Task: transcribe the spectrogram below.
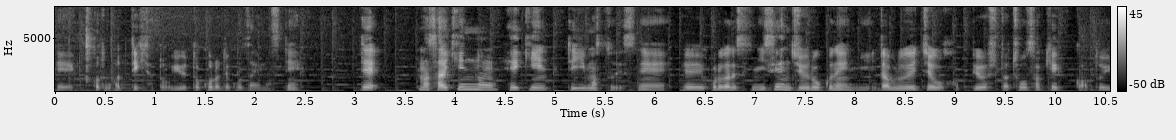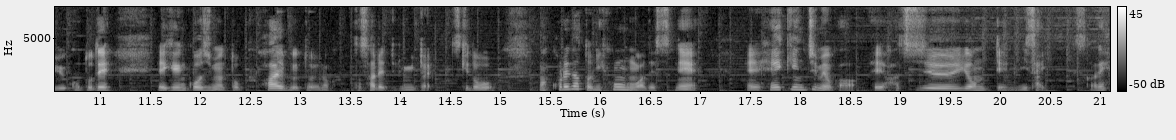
えー、言葉が出てきたというところでございますね。で、まあ、最近の平均って言いますとですね、えー、これがですね、2016年に WHO が発表した調査結果ということで、えー、健康寿命トップ5というのが出されてるみたいですけど、まあ、これだと日本はですね、えー、平均寿命が、84.2歳ですかね。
